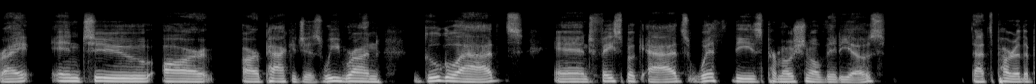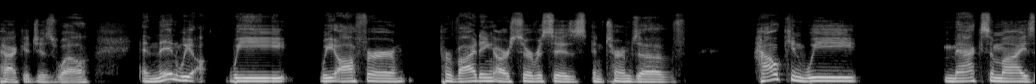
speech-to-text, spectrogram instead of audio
right into our our packages. We run Google ads and Facebook ads with these promotional videos. That's part of the package as well. And then we we we offer providing our services in terms of how can we maximize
